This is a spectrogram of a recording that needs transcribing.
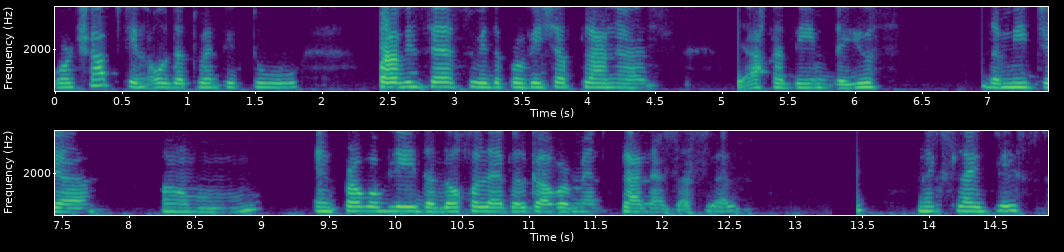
workshops in all the 22 provinces with the provincial planners, the academe, the youth, the media, um, and probably the local level government planners as well. Next slide, please.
